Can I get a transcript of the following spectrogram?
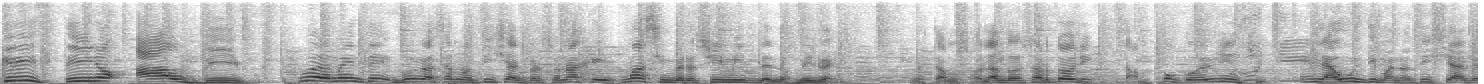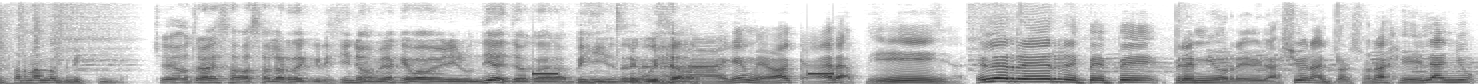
Cristino vivo. Nuevamente vuelve a ser noticia el personaje más inverosímil del 2020. No estamos hablando de Sartori, tampoco del Gucci. Es la última noticia de Fernando Cristino. Che, otra vez vas a hablar de Cristino. Mirá que va a venir un día y te va a cagar a piña, ten cuidado. Ah, que me va a cagar a piñas. El RRPP, premio revelación al personaje del año,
